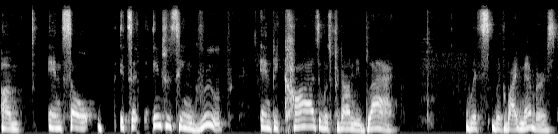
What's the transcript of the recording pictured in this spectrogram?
um, and so it's an interesting group. And because it was predominantly Black with, with white members,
